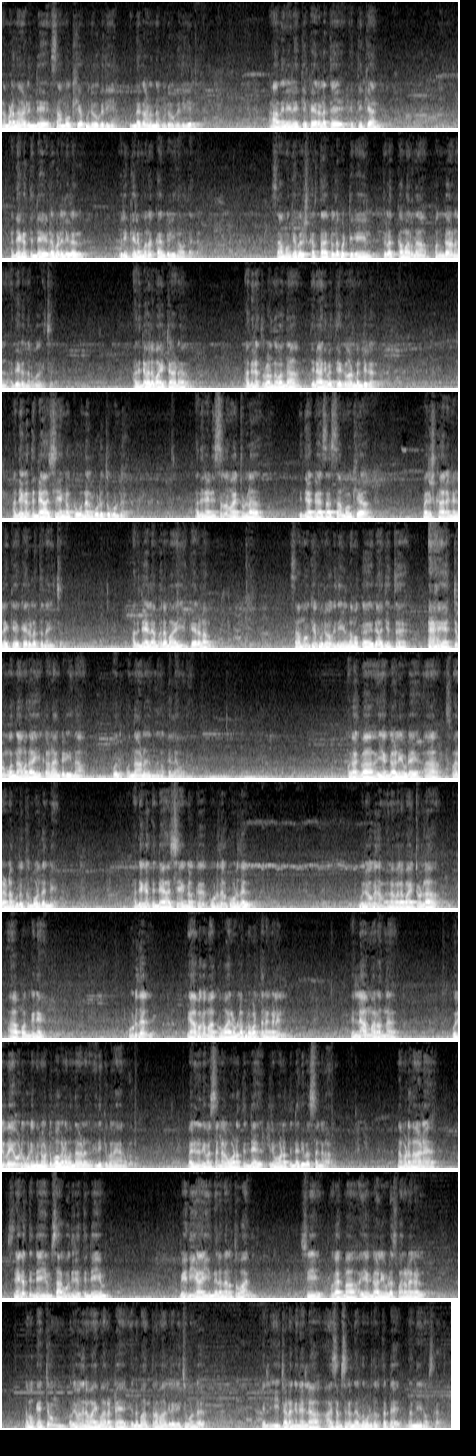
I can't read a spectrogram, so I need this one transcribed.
നമ്മുടെ നാടിന്റെ സാമൂഹ്യ പുരോഗതിയിൽ ഇന്ന് കാണുന്ന പുരോഗതിയിൽ ആ നിലയിലേക്ക് കേരളത്തെ എത്തിക്കാൻ അദ്ദേഹത്തിന്റെ ഇടപെടലുകൾ ഒരിക്കലും മറക്കാൻ കഴിയുന്ന ഒന്നല്ല സാമൂഹ്യ പരിഷ്കർത്താക്കളുടെ പട്ടികയിൽ തിളക്കമാർന്ന പങ്കാണ് അദ്ദേഹം നിർവഹിച്ചത്. അതിന്റെ ഫലമായിട്ടാണ് അതിനെ തുടർന്ന് വന്ന ജനാധിപത്യ ഗവൺമെന്റുകൾ അദ്ദേഹത്തിന്റെ ആശയങ്ങൾക്ക് ഊന്നൽ കൊടുത്തുകൊണ്ട് അതിനനുസൃതമായിട്ടുള്ള വിദ്യാഭ്യാസ സാമൂഹ്യ പരിഷ്കാരങ്ങളിലേക്ക് കേരളത്തെ നയിച്ചത്. അതിന്റെ എല്ലാം ഫലമായി കേരളം സാമൂഹ്യ പുരോഗതിയിൽ നമുക്ക് രാജ്യത്ത് ഏറ്റവും ഒന്നാമതായി കാണാൻ കഴിയുന്ന ഒന്നാണ് എന്ന് നിങ്ങൾക്കെല്ലാം അറിയാം. മഹാത്മാ അയ്യങ്കാളിയുടെ ആ സ്മരണ പുതുക്കുമ്പോൾ തന്നെ അദ്ദേഹത്തിന്റെ ആശയങ്ങൾക്ക് കൂടുതൽ കൂടുതൽ പുരോഗമനപരമായിട്ടുള്ള ആ പങ്കിന് കൂടുതൽ വ്യാപകമാക്കുവാനുള്ള പ്രവർത്തനങ്ങളിൽ എല്ലാം മറന്ന് ഒരുമയോടുകൂടി മുന്നോട്ട് പോകണമെന്നാണ് എനിക്ക് പറയാനുള്ളത്. വരുന്ന ദിവസങ്ങൾ ഓണത്തിന്റെ തിരുവോണത്തിന്റെ ദിവസങ്ങളാണ്. നമ്മുടെ നാട് സ്നേഹത്തിന്റെയും സാഹോദര്യത്തിന്റെയും വേദിയായി നിലനിർത്തുവാൻ ശ്രീ മഹാത്മാ അയ്യങ്കാളിയുടെ സ്മരണകൾ നമുക്ക് ഏറ്റവും പ്രചോദനമായി മാറട്ടെ എന്ന് മാത്രം ആഗ്രഹിച്ചുകൊണ്ട് ഈ ചടങ്ങിന് എല്ലാ ആശംസകൾ നേർന്നുകൊണ്ട് നിർത്തട്ടെ. നന്ദി നമസ്കാരം.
